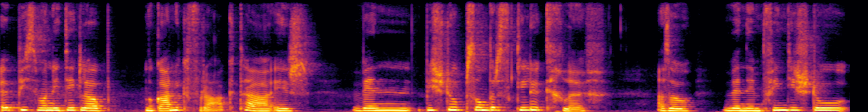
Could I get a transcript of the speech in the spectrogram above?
Etwas, was ich dich glaube noch gar nicht gefragt habe, ist, wenn bist du besonders glücklich? Also, wenn empfindest du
